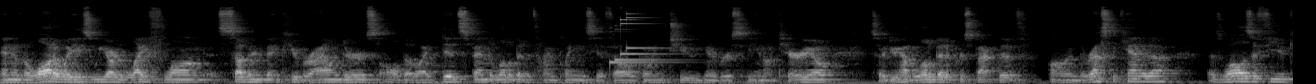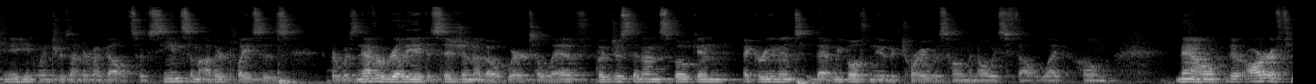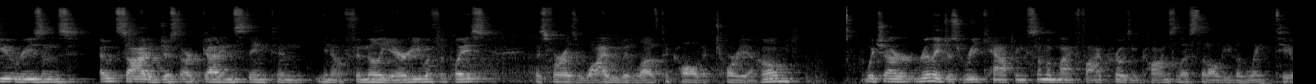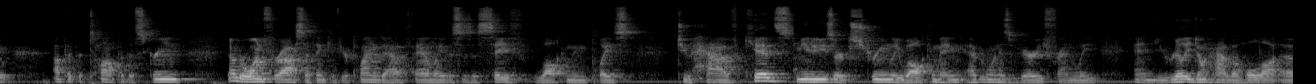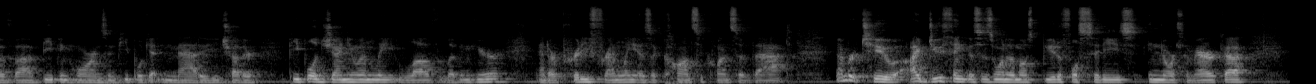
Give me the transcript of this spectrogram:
And in a lot of ways, we are lifelong Southern Vancouver Islanders, although I did spend a little bit of time playing the CFL, going to university in Ontario. So I do have a little bit of perspective on the rest of Canada, as well as a few Canadian winters under my belt. So I've seen some other places. There was never really a decision about where to live, but just an unspoken agreement that we both knew Victoria was home and always felt like home. Now, there are a few reasons outside of just our gut instinct and, you know, familiarity with the place as far as why we would love to call Victoria home, which are really just recapping some of my five pros and cons list that I'll leave a link to up at the top of the screen. Number one for us, I think if you're planning to have a family, this is a safe, welcoming place to have kids. Communities are extremely welcoming. Everyone is very friendly and you really don't have a whole lot of uh, beeping horns and people getting mad at each other. People genuinely love living here and are pretty friendly as a consequence of that. Number two, I do think this is one of the most beautiful cities in North America.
